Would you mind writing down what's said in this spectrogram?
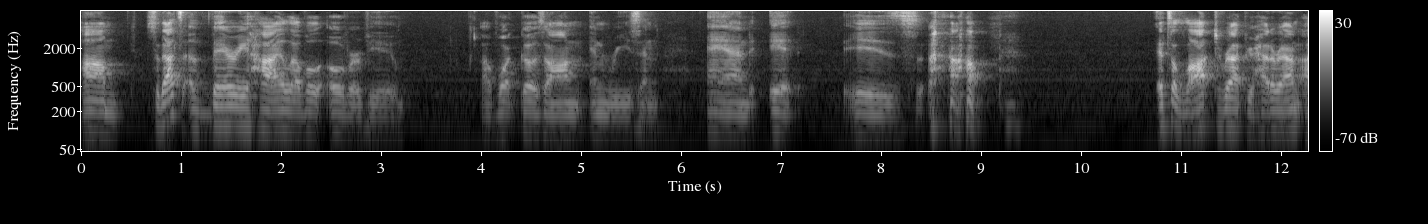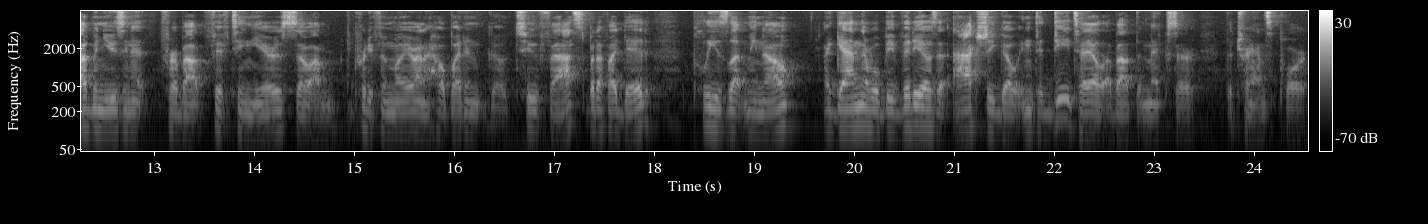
Um, so that's a very high level overview of what goes on in Reason, and it is it's a lot to wrap your head around. I've been using it for about 15 years, so I'm pretty familiar, and I hope I didn't go too fast. But if I did, please let me know. Again, there will be videos that actually go into detail about the mixer, the transport,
